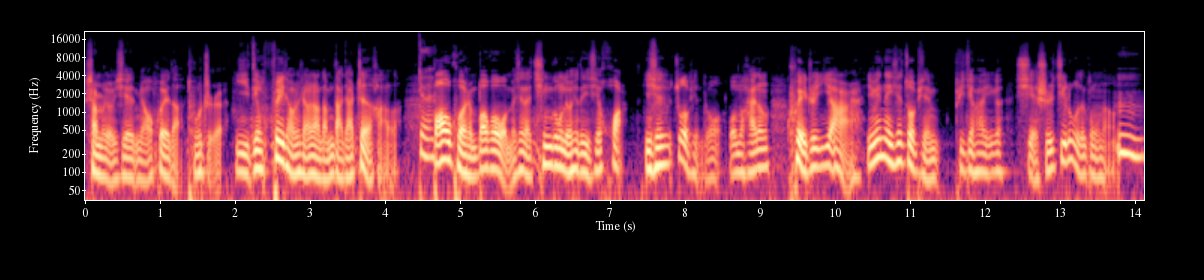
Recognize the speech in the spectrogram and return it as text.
上面有一些描绘的图纸，已经非常非常让咱们大家震撼了。对，包括什么？包括我们现在清宫留下的一些画、一些作品中，我们还能窥之一二，因为那些作品毕竟还有一个写实记录的功能。嗯，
